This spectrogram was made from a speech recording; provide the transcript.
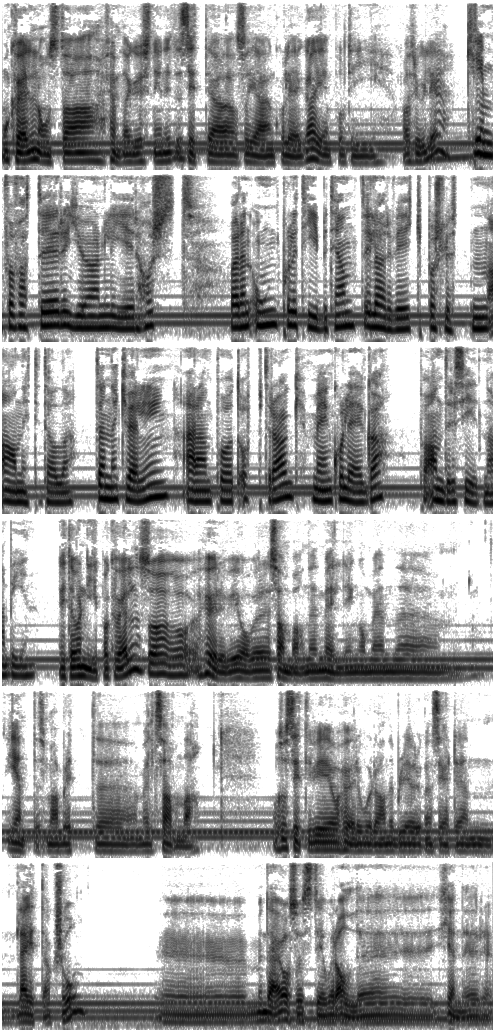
Om kvelden onsdag 5. august 1990 sitter jeg, altså jeg og en kollega i en politipatrulje. Krimforfatter Jørn Lier Horst var en ung politibetjent i Larvik på slutten av 90-tallet. Denne kvelden er han på et oppdrag med en kollega på andre siden av byen. Litt over ni på kvelden så hører vi over sambandet en melding om en uh, jente som har blitt uh, meldt savna. Og så sitter vi og hører hvordan det blir organisert en leiteaksjon. Uh, men det er jo også et sted hvor alle kjenner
